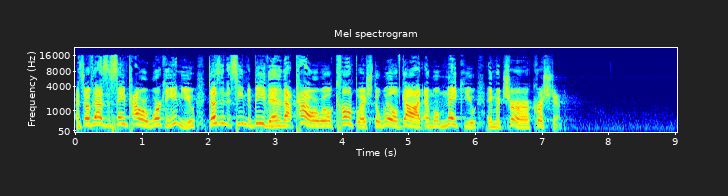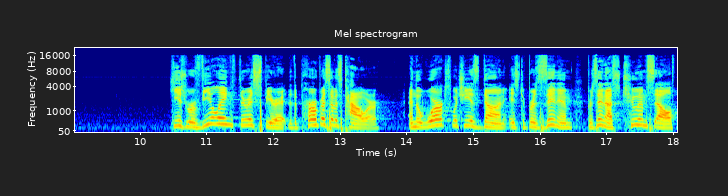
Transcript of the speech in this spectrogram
And so, if that is the same power working in you, doesn't it seem to be then that power will accomplish the will of God and will make you a mature Christian? He is revealing through his Spirit that the purpose of his power and the works which he has done is to present him, present us to himself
